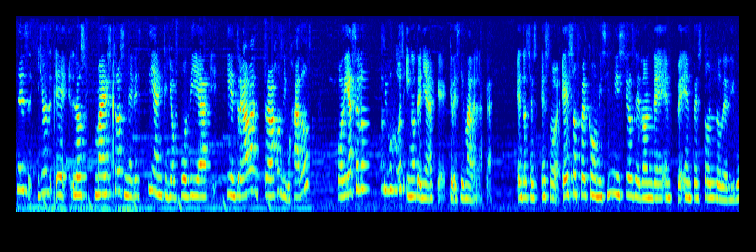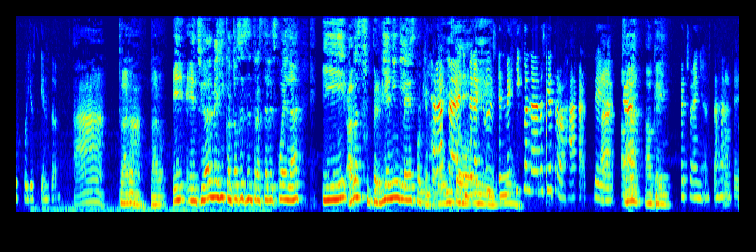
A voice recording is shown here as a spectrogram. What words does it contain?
Entonces, yo, eh, los maestros me decían que yo podía, si entregaban trabajos dibujados, podía hacer los dibujos y no tenía que, que decir nada en la clase. Entonces, eso, eso fue como mis inicios de donde empe- empezó lo de dibujo, yo siento. Ah. Claro, Ah. claro. Y en Ciudad de México entonces entraste a la escuela y hablas súper bien inglés porque En Veracruz, en México nada más quería trabajar de Ah, cada Ah, ok, ocho años. Ajá. Ok.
